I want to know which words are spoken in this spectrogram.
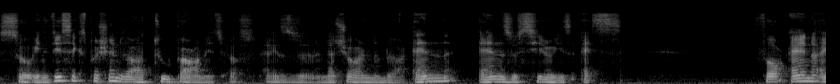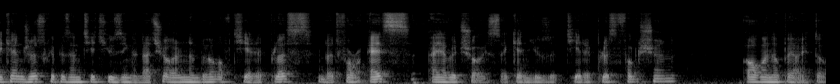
so in this expression, there are two parameters. There is the natural number n and the series s. For n, I can just represent it using a natural number of TLA+, plus, but for s, I have a choice. I can use a TLA plus function or an operator.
